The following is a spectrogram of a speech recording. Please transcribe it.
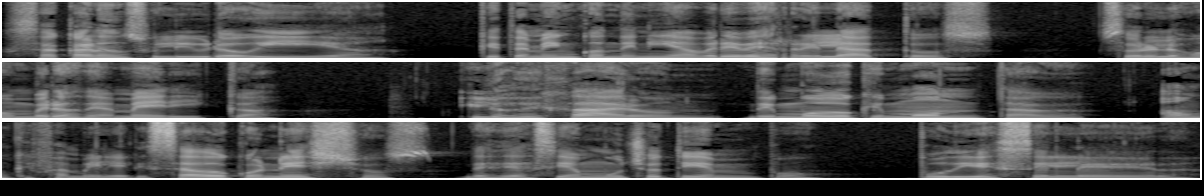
sacaron su libro guía, que también contenía breves relatos sobre los bomberos de América, y los dejaron de modo que Montag, aunque familiarizado con ellos desde hacía mucho tiempo, pudiese leer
